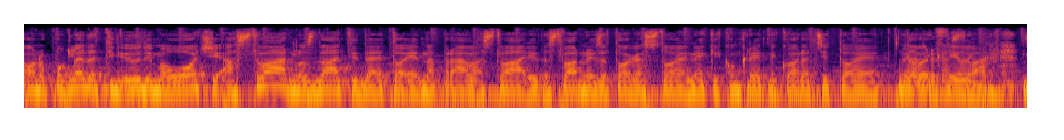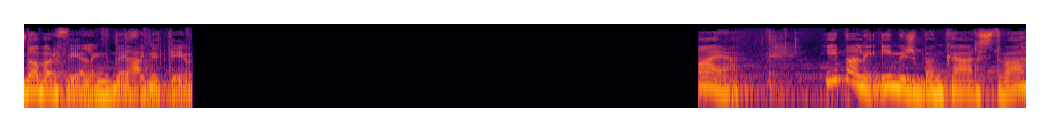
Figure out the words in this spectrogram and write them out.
ono pogledati ljudima u oči, a stvarno znati da je to jedna prava stvar i da stvarno iza toga stoje neki konkretni koraci, to je Dobar feeling. stvar. Dobar feeling, definitivno. Maja, ima li imiž bankarstva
